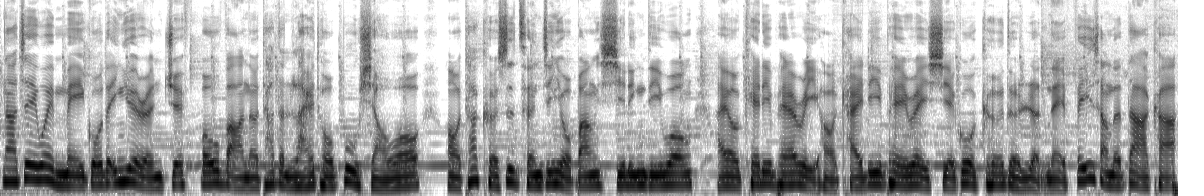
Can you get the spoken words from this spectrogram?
那这一位美国的音乐人 Jeff Bova 呢，他的来头。不小哦，哦，他可是曾经有帮席琳迪翁还有 Katy Perry 哈凯蒂佩瑞写过歌的人呢，非常的大咖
